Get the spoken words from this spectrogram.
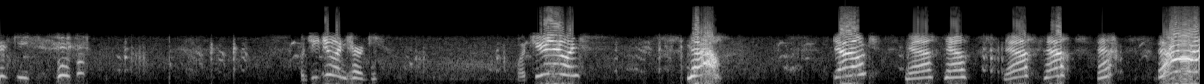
turkey. what you doing, turkey? What you doing? No! Don't! No, no, no, no, no. Ah!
